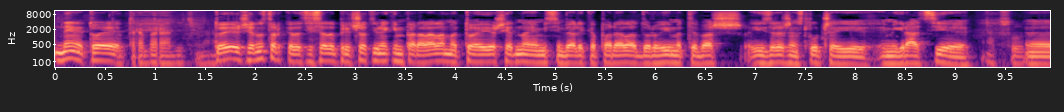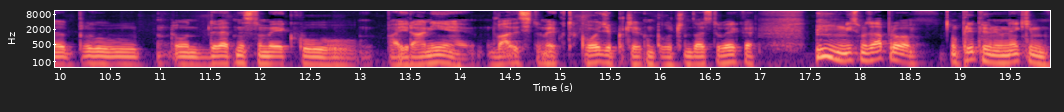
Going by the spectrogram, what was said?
Ne, to je... To treba raditi, naravno. To je još jedna stvar, kada si sada pričao o tim nekim paralelama, to je još jedna, ja mislim, velika paralela, da vi imate baš izražen slučaj emigracije Apsolutno. e, u, u 19. veku, pa i ranije, 20. veku takođe, početkom početkom 20. veka. mi smo zapravo u pripremnim nekim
